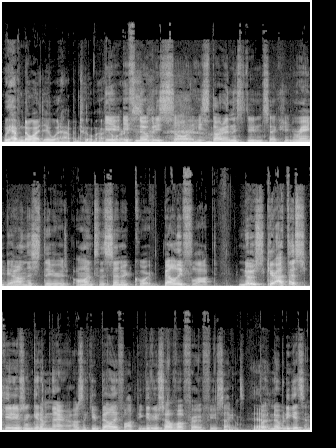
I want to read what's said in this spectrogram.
we have no idea what happened to him If, afterwards. if nobody saw it, he started in the student section, ran down the stairs onto the center court, belly flopped, No security. I thought security was gonna get him there. I was like, you belly flop. You give yourself up for a few seconds, Yeah. but nobody gets him.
